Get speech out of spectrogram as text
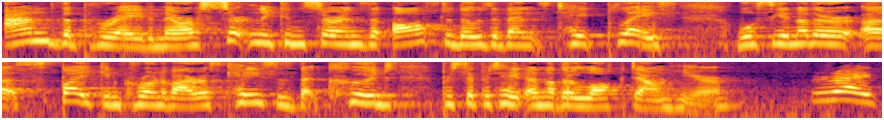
and the parade. And there are certainly concerns that after those events take place, we'll see another uh, spike in coronavirus cases that could precipitate another lockdown here. Right.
